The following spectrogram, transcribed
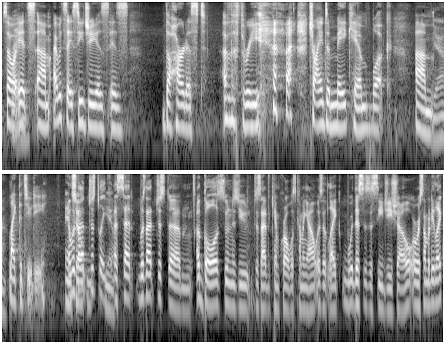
So Right. it's um, I would say CG is is the hardest of the three, trying to make him look um, Yeah. like the 2D. And, was so- that just like yeah. a set? Was that just um, a goal as soon as you decided Kamp Koral was coming out? Was it like this is a CG show, or was somebody like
